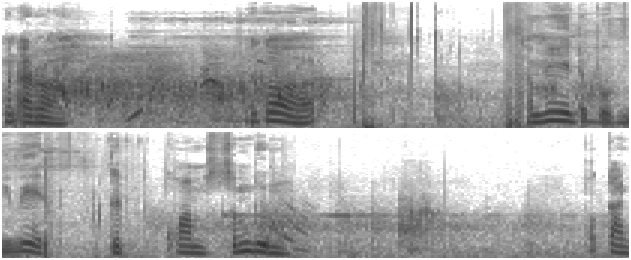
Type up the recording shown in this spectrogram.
มันอร่อย แล้วก็ทำให้ระบบนิเวศเกิดความสมดุล เพราะการ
